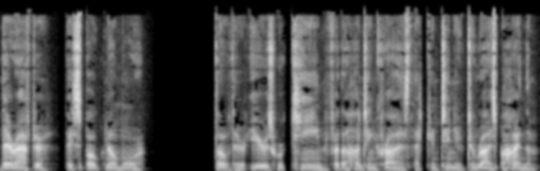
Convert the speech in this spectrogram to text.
Thereafter they spoke no more, though their ears were keen for the hunting cries that continued to rise behind them.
